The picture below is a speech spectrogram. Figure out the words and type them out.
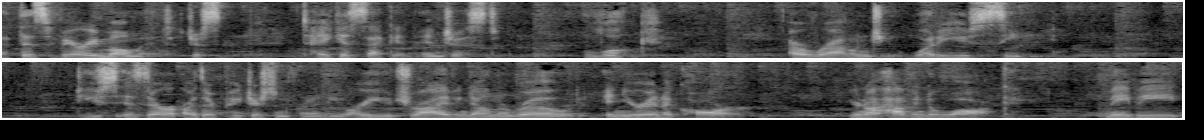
at this very moment, just take a second and just look around you. What do you see? Do you, is there are there pictures in front of you? Are you driving down the road and you're in a car? You're not having to walk. Maybe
